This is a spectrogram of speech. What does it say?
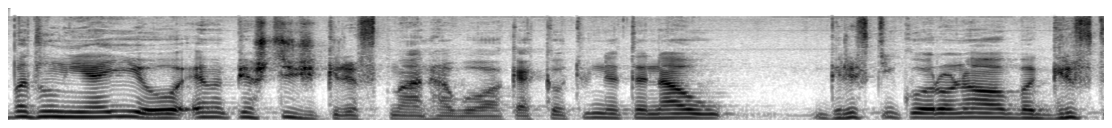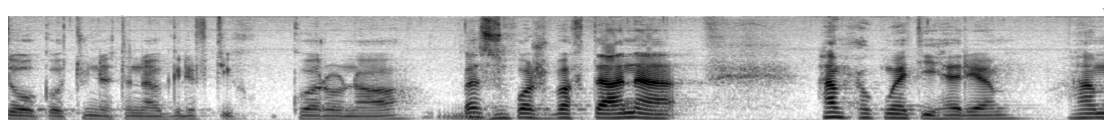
بە دڵنیاییەوە ئێمە پێشتریش گرفتمان هەبووە کە کەوتوینەتە ناو گرفتی کۆرۆناوە بە گرفتەوە کەوتوینەتە ناو گرفتی کۆرۆناوە بەس خۆشببختانە هەم حکوومەتتی هەرێم هەم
